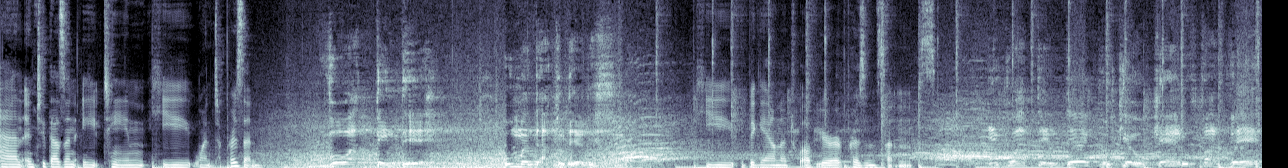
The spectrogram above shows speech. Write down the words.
And in 2018, he went to prison. Vou atender o mandato deles. He began a 12 year prison sentence. E vou atender porque eu quero fazer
